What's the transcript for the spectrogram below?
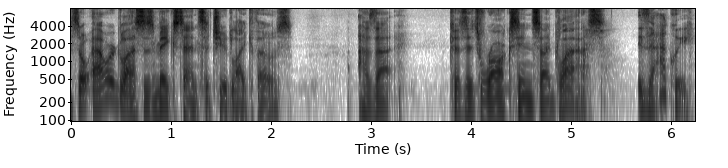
So hourglasses make sense that you'd like those how's that? because it's rocks inside glass. Exactly.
